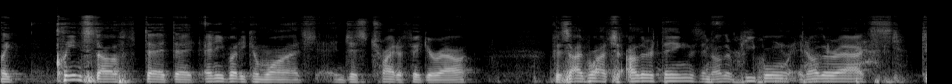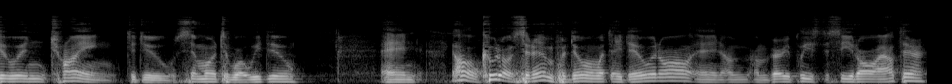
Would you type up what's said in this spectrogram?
like clean stuff that that anybody can watch and just try to figure out. Because I've watched other things and other people and other acts doing, trying to do similar to what we do, and oh, kudos to them for doing what they do and all. And I'm I'm very pleased to see it all out there.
